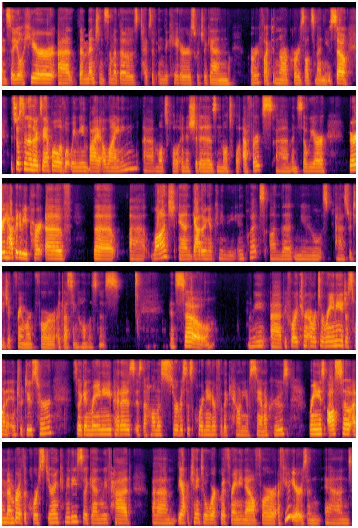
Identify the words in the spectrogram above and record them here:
And so you'll hear uh, them mention some of those types of indicators, which again, are reflected in our core results menu. So it's just another example of what we mean by aligning uh, multiple initiatives and multiple efforts. Um, and so we are very happy to be part of the uh, launch and gathering of community input on the new uh, strategic framework for addressing homelessness. And so let me, uh, before I turn over to Rainey, I just want to introduce her. So again, Rainey Perez is the Homeless Services Coordinator for the County of Santa Cruz. Rainey is also a member of the core steering committee. So again, we've had um, the opportunity to work with Rainey now for a few years and, and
